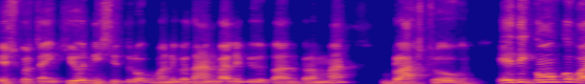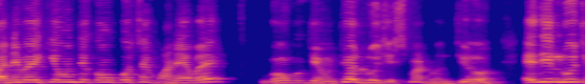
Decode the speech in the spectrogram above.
यसको चाहिँ के हो निश्चित रोग भनेको धान बाली बिउ उत्पादन क्रममा ब्लास्ट रोग। यदि गाउँको भने भए के हुन्थ्यो? गाउँको चाहिँ भने भए गाउँको के हुन्थ्यो? लुज स्मार्ट हुन्थ्यो। यदि लुज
